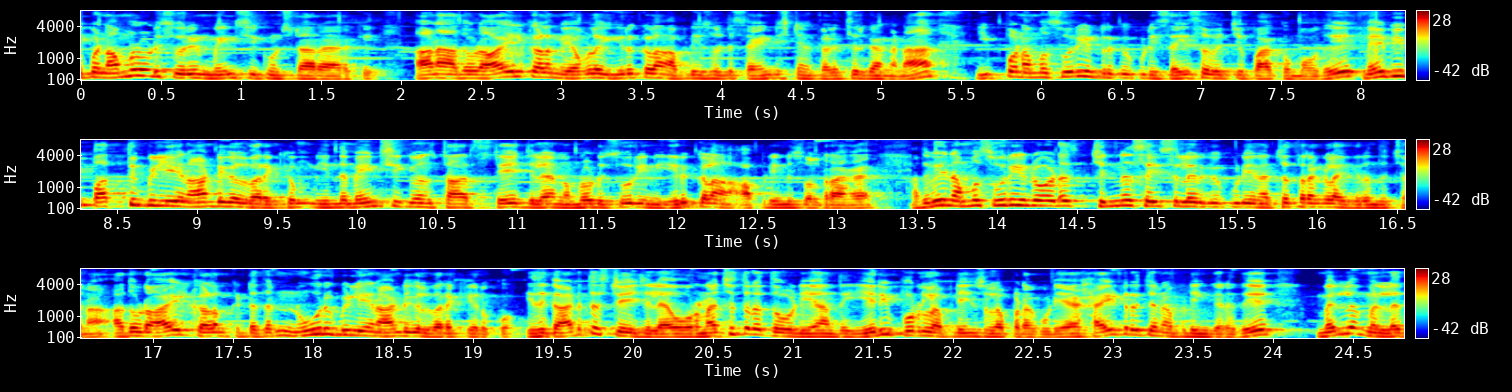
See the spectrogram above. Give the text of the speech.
இப்போ நம்மளோட சூரியன் மெயின் சீக்வன்ஸ் ஸ்டாராக இருக்குது ஆனால் அதோட ஆயுள் காலம் எவ்வளோ இருக்கலாம் அப்படின்னு சொல்லிட்டு சயின்டிஸ்ட் கழிச்சிருக்காங்கன்னா இப்போ நம்ம சூரியன் இருக்கக்கூடிய சைஸை வச்சு பார்க்கும்போது மேபி பத்து பில்லியன் ஆண்டுகள் வரைக்கும் இந்த மெயின் சீக்வன்ஸ் ஸ்டார் ஸ்டேஜில் நம்மளோட சூரியன் இருக்கலாம் அப்படின்னு சொல்கிறாங்க அதுவே நம்ம சூரியனோட சின்ன சைஸில் இருக்கக்கூடிய நட்சத்திரங்களாக இருந்துச்சுன்னா அதோட ஆயுள் காலம் கிட்டத்தட்ட நூறு பில்லியன் ஆண்டுகள் வரைக்கும் இருக்கும். இதுக்கு அடுத்த ஸ்டேஜில் ஒரு நட்சத்திரத்தோடைய அந்த எரிபொருள் அப்படின்னு சொல்லப்படக்கூடிய ஹைட்ரஜன் அப்படிங்கிறது மெல்ல மெல்ல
